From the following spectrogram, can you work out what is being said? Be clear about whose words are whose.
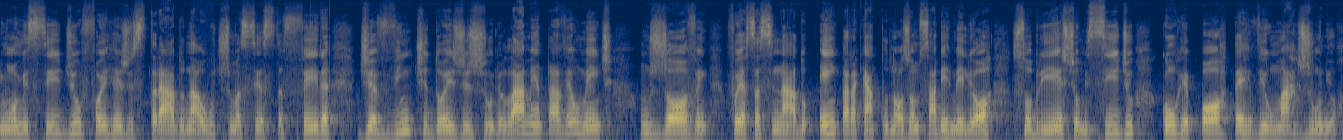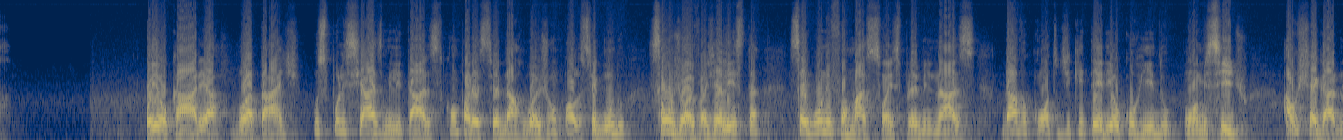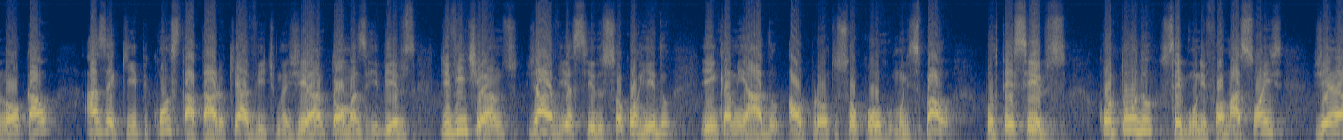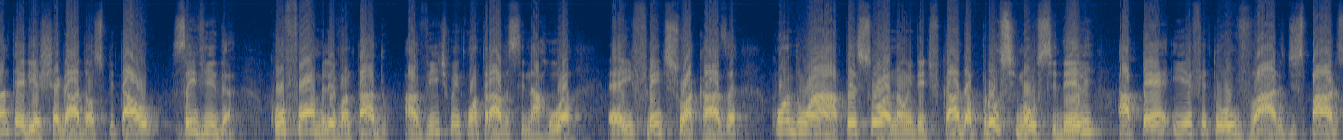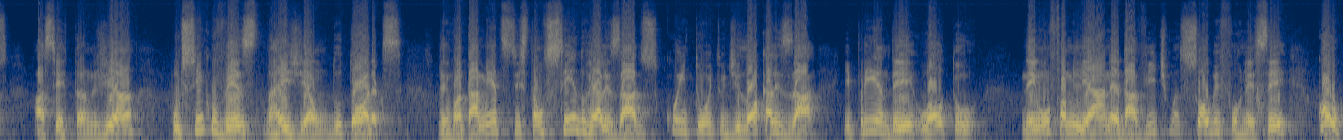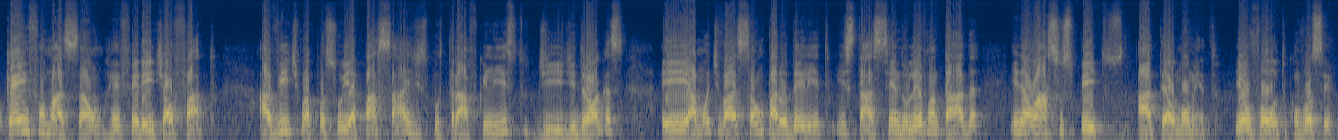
Speaker 1: E um homicídio foi registrado na última sexta-feira, dia 22 de julho. Lamentavelmente, um jovem foi assassinado em Paracatu. Nós vamos saber melhor sobre este homicídio com o repórter Vilmar Júnior.
Speaker 2: Oi, Eucária, boa tarde. Os policiais militares compareceram na rua João Paulo II, São João Evangelista, segundo informações preliminares, davam conta de que teria ocorrido um homicídio. Ao chegar no local, as equipes constataram que a vítima, Jean Thomas Ribeiros, de 20 anos, já havia sido socorrido e encaminhado ao pronto-socorro municipal por terceiros. Contudo, segundo informações, Jean teria chegado ao hospital sem vida. Conforme levantado, a vítima encontrava-se na rua é, em frente à sua casa quando uma pessoa não identificada aproximou-se dele a pé e efetuou vários disparos, acertando Jean por cinco vezes na região do tórax. Levantamentos estão sendo realizados com o intuito de localizar e prender o autor. Nenhum familiar né, da vítima soube fornecer qualquer informação referente ao fato. A vítima possuía passagens por tráfico ilícito de, de drogas e a motivação para o delito está sendo levantada e não há suspeitos até o momento. Eu volto com você.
